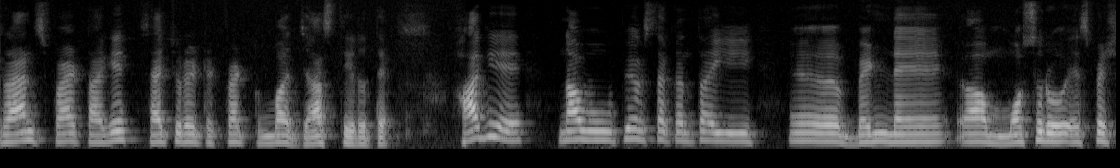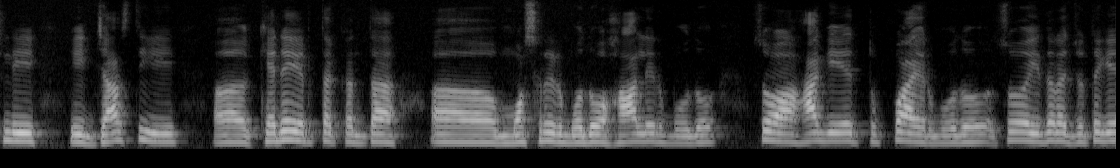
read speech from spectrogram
ಟ್ರಾನ್ಸ್ ಫ್ಯಾಟ್ ಹಾಗೆ ಸ್ಯಾಚುರೇಟೆಡ್ ಫ್ಯಾಟ್ ತುಂಬ ಜಾಸ್ತಿ ಇರುತ್ತೆ. ಹಾಗೆಯೇ ನಾವು ಉಪಯೋಗಿಸ್ತಕ್ಕಂಥ ಈ ಬೆಣ್ಣೆ ಮೊಸರು ಎಸ್ಪೆಷಲಿ ಈ ಜಾಸ್ತಿ ಕೆನೆ ಇರ್ತಕ್ಕಂಥ ಮೊಸರು ಇರ್ಬೋದು ಹಾಲಿರ್ಬೋದು ಸೊ ಹಾಗೆಯೇ ತುಪ್ಪ ಇರ್ಬೋದು. ಸೊ ಇದರ ಜೊತೆಗೆ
